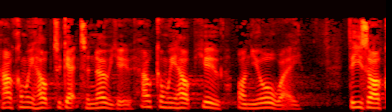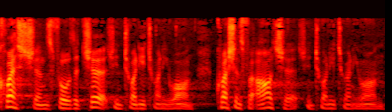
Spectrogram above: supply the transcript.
How can we help to get to know you? How can we help you on your way? These are questions for the church in 2021, questions for our church in 2021.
